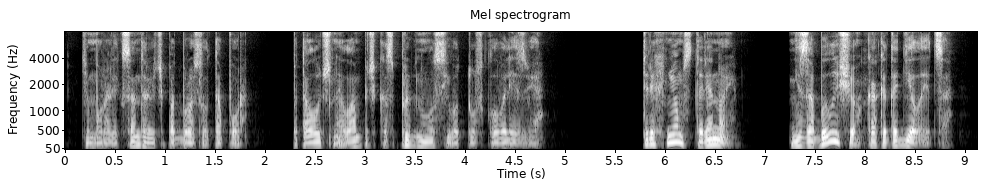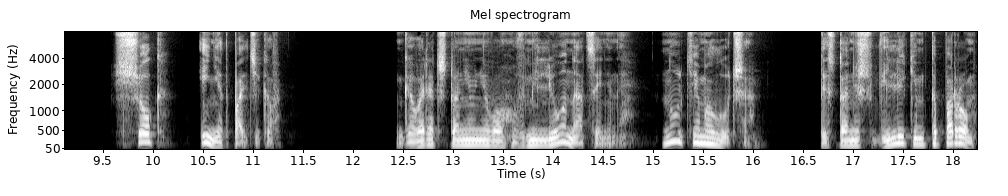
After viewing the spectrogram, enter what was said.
— Тимур Александрович подбросил топор. Потолочная лампочка спрыгнула с его тусклого лезвия. «Тряхнем стариной. Не забыл еще, как это делается?» Щелк, и нет пальчиков. Говорят, что они у него в миллионы оценены. Ну, тем и лучше. Ты станешь великим топором.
